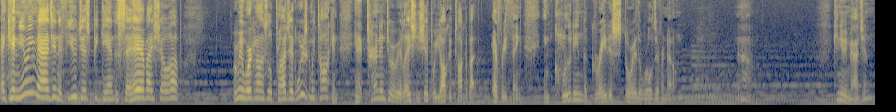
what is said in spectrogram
And can you imagine if you just began to say, hey, everybody show up? We're to be working on this little project. We're just going to be talking. And it turned into a relationship where y'all could talk about everything, including the greatest story the world's ever known. Can you imagine?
